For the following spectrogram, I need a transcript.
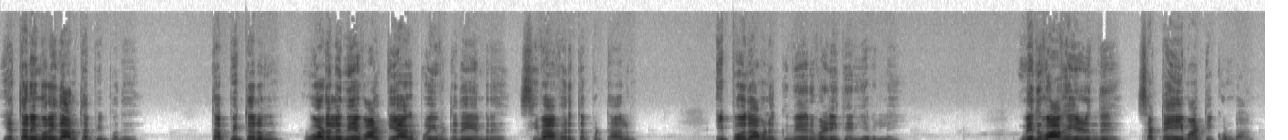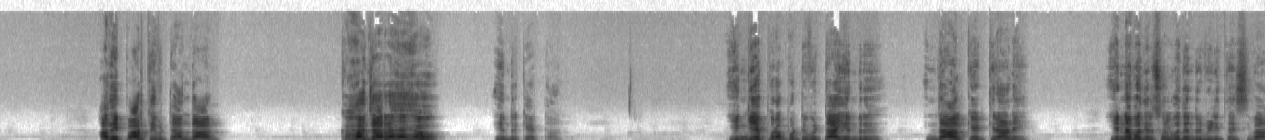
எத்தனை முறைதான் தப்பிப்பது? தப்பித்தலும் ஓடலுமே வாழ்க்கையாக போய்விட்டதே என்று சிவா வருத்தப்பட்டாலும் இப்போது அவனுக்கு வேறு வழி தெரியவில்லை. மெதுவாக எழுந்து சட்டையை மாட்டிக்கொண்டான் அதை பார்த்துவிட்ட அந்த ஆள் கஹாஜா ரஹோ என்று கேட்டான். எங்கே புறப்பட்டு விட்டாய்? என்று இந்த ஆள் கேட்கிறானே? என்ன பதில் சொல்வதென்று விழித்த சிவா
